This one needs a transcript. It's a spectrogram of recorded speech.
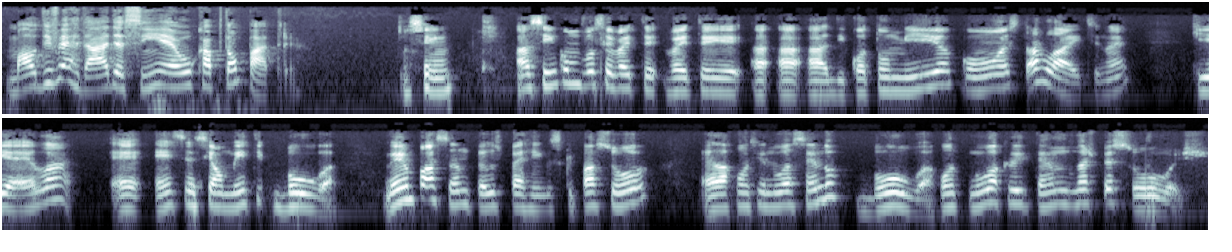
mal de verdade, assim, é o Capitão Pátria. Sim. Assim como você vai ter, vai ter a, a, a dicotomia com a Starlight, né? Que ela é essencialmente boa. Mesmo passando pelos perrengues que passou, ela continua sendo boa, continua acreditando nas pessoas.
